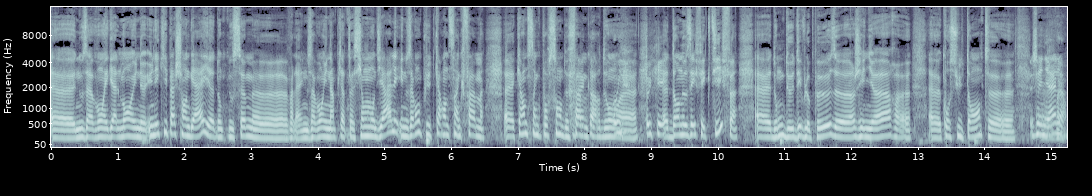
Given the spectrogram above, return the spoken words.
nous avons également une, une, équipe à Shanghai. Donc nous sommes, voilà, nous avons une implantation mondiale et nous avons plus de 45 femmes, euh, 45% de femmes, pardon, oui. euh, okay. dans nos effectifs, euh, donc de développeuses, ingénieurs, euh, consultantes. Génial. Voilà.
